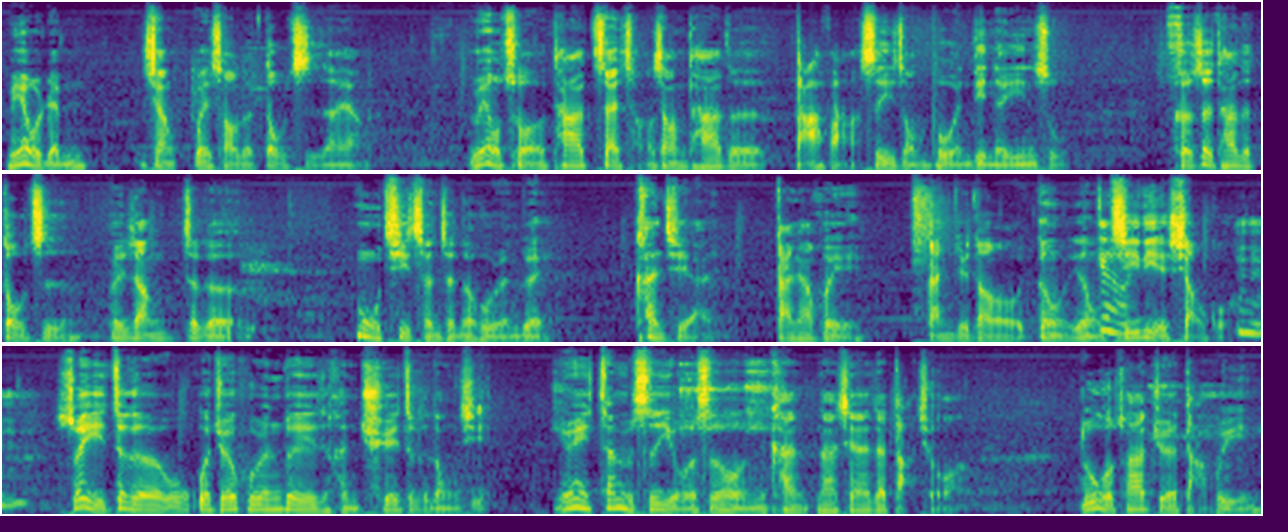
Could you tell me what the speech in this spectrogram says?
没有人像威少的斗志那样。没有错，他在场上他的打法是一种不稳定的因素，可是他的斗志会让这个暮气沉沉的湖人队看起来，大家会感觉到更有一种激励的效果。嗯，所以这个我我觉得湖人队很缺这个东西，因为詹姆斯有的时候你看他现在在打球啊，如果说他觉得打不赢，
